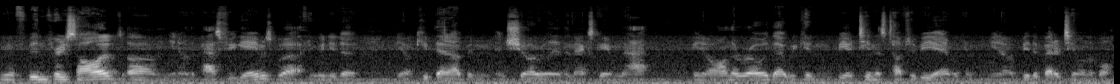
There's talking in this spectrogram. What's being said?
we have been pretty solid, um, you know, the past few games, but I think we need to you know keep that up and, and show really in the next game that you know on the road that we can be a team that's tough to beat and we can you know be the better team on the ball.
